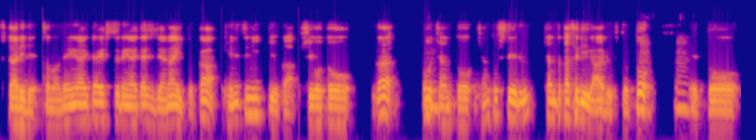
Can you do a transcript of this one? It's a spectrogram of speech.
二人で、その恋愛体質、恋愛体質じゃないとか、堅実にっていうか、仕事が、をちゃんと、ちゃんとしているちゃんと稼ぎがある人と、うん。えっと、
